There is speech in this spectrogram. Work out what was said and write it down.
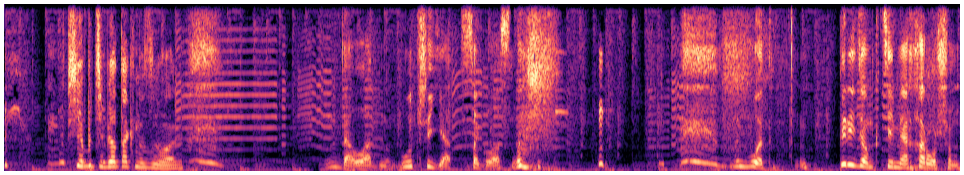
Все бы тебя так называли. ой. Да ладно, лучше я, согласна. Вот, перейдем к теме о хорошем.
